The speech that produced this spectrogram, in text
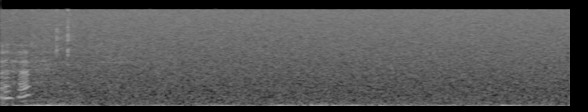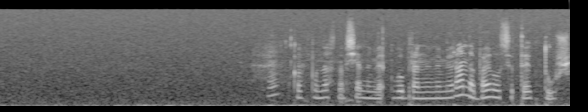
Угу. как бы у нас на все номер, выбранные номера добавился тег душ.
